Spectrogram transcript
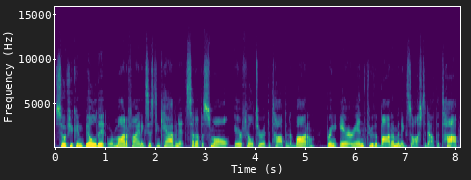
So if you can build it or modify an existing cabinet, set up a small air filter at the top and the bottom. Bring air in through the bottom and exhaust it out the top,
